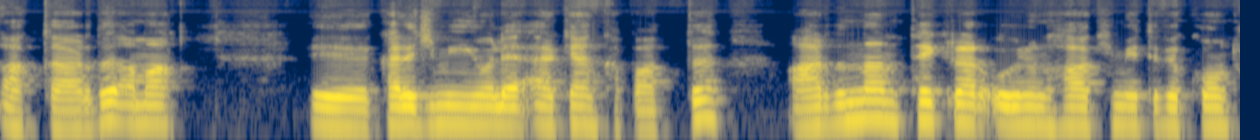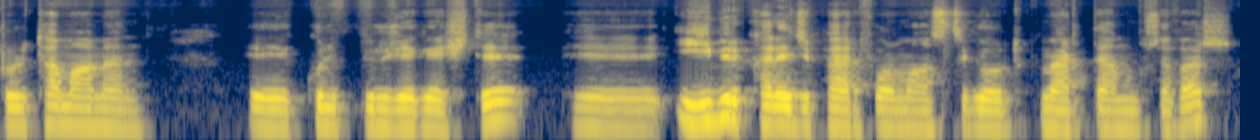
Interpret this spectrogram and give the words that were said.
aktardı ama e, kaleci Mignole erken kapattı. Ardından tekrar oyunun hakimiyeti ve kontrolü tamamen e, kulüp bürüce geçti. E, iyi bir kaleci performansı gördük Mert'ten bu sefer.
